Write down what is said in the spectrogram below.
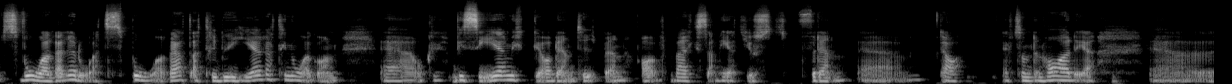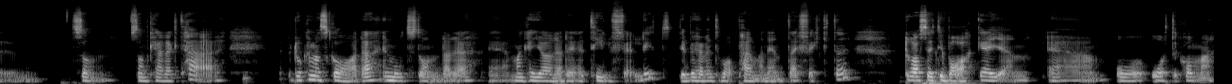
svårare då att spåra, att attribuera till någon. Eh, och vi ser mycket av den typen av verksamhet just för den, eh, ja, eftersom den har det eh, som, som karaktär. Då kan man skada en motståndare, eh, man kan göra det tillfälligt, det behöver inte vara permanenta effekter, dra sig tillbaka igen eh, och återkomma.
